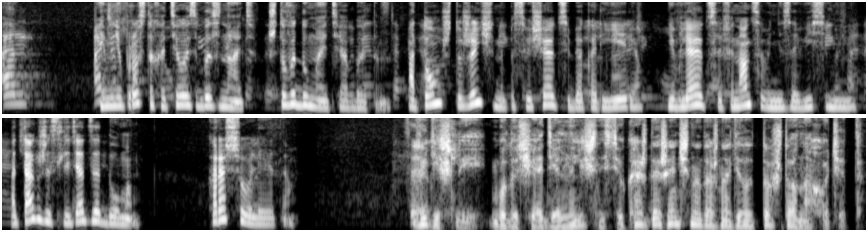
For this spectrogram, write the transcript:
and I И мне просто хотелось бы знать, что вы думаете об этом. О том, что женщины посвящают себя карьере, являются финансово независимыми, а также следят за домом. Хорошо ли это? Видишь ли, будучи отдельной личностью, каждая женщина должна делать то, что она хочет.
